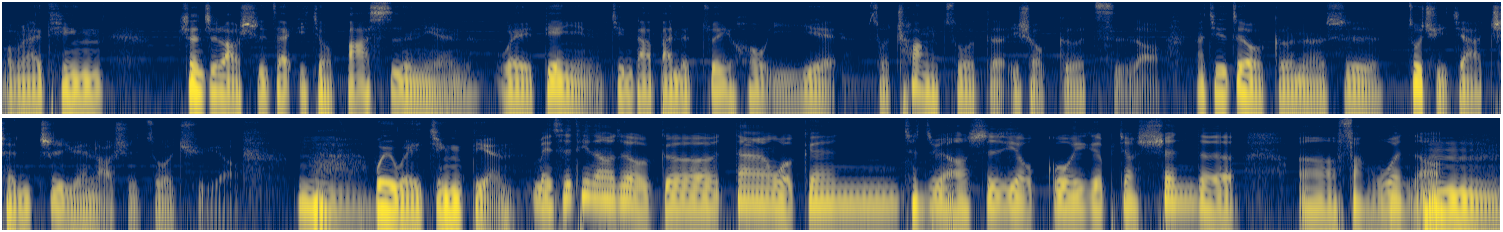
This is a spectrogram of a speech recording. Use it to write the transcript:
我们来听盛之老师在一九八四年为电影《金大班的最后一夜》所创作的一首歌词哦。那其实这首歌呢，是作曲家陈志远老师作曲哦。嗯，蔚为经典。每次听到这首歌，当然我跟陈志远老师有过一个比较深的呃访问哦。嗯，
